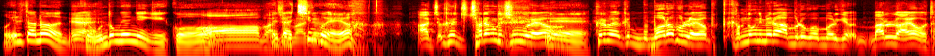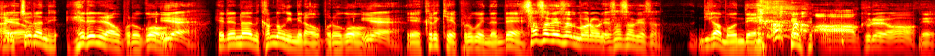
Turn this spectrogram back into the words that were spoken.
뭐 일단은 예. 그 운동 능력이 있고 어, 맞아요, 일단 맞아요. 친구예요. 아, 저, 그, 저랑도 친구예요. 네. 그러면 그 뭐라 불러요? 감독님이라고 안 부르고 뭐 이렇게 말을 놔요? 어떻게 해요? 아니, 저는 혜련이라고 부르고 예. 혜련은 감독님이라고 부르고 예. 그렇게 부르고 있는데 사석에서는 뭐라 그래요? 사석에서. 네가 뭔데? 아, 그래요? 네.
